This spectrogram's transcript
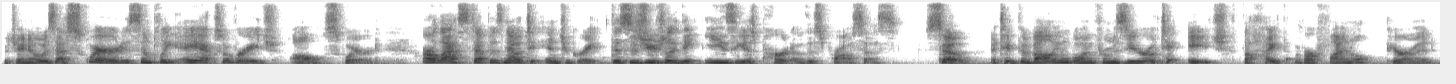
which I know is S squared, is simply AX over H all squared. Our last step is now to integrate. This is usually the easiest part of this process. So I take the volume going from 0 to h, the height of our final pyramid,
